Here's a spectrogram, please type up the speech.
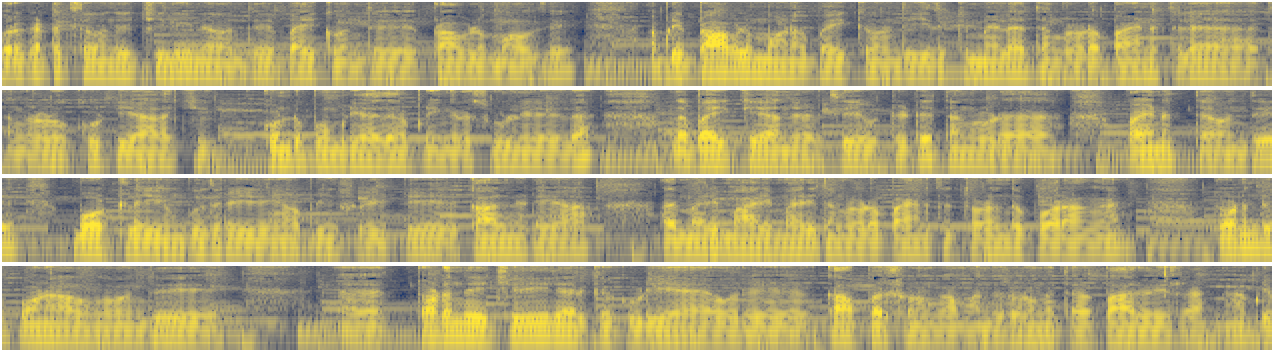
ஒரு கட்டத்தில் வந்து சிலியில் வந்து பைக் வந்து ப்ராப்ளம் ஆகுது. அப்படி ப்ராப்ளம் ஆன பைக்கை வந்து இதுக்கு மேலே தங்களோட பயணத்தில் தங்களோட கூட்டி அழைச்சி கொண்டு போக முடியாது அப்படிங்கிற சூழ்நிலையில் அந்த பைக்கை அந்த இடத்துல விட்டுட்டு தங்களோட பயணத்தை வந்து போட்லேயும் குதிரையிலையும் அப்படின்னு சொல்லிட்டு கால்நடையாக அது மாதிரி மாறி மாறி தங்களோட பயணத்தை தொடர்ந்து போகிறாங்க தொடர்ந்து போன அவங்க வந்து தொடர்ந்து சிலியில் இருக்கக்கூடிய ஒரு காப்பர் சுரங்கம் அந்த சுரங்கத்தை பார்வையிடுறாங்க. அப்படி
